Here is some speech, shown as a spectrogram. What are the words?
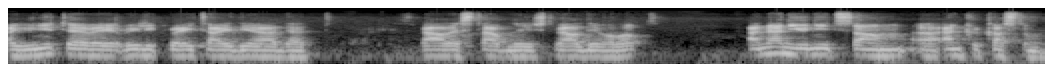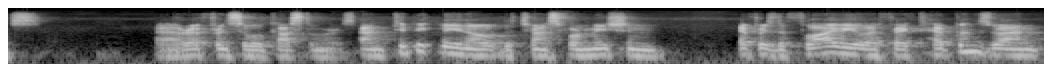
Uh, you need to have a really great idea that is well established, well developed, and then you need some uh, anchor customers, referenceable customers. And typically, you know, the transformation efforts, the flywheel effect happens when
